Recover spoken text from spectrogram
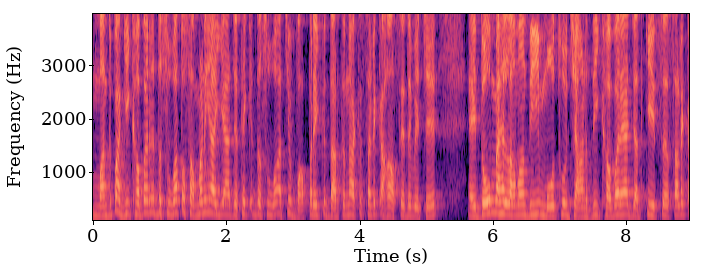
ਮੰਦਭਾਗੀ ਖਬਰ ਦਸੂਆ ਤੋਂ ਸਾਹਮਣੇ ਆਈ ਹੈ, ਜਿੱਥੇ ਕਿ ਦਸੂਆ 'ਚ ਵਾਪਰੇ ਇੱਕ ਦਰਦਨਾਕ ਸੜਕ ਹਾਦਸੇ ਦੇ ਵਿੱਚ ਦੋ ਮਹਿਲਾਵਾਂ ਦੀ ਮੌਤ ਹੋ ਜਾਣ ਦੀ ਖਬਰ ਹੈ, ਜਦਕਿ ਇਸ ਸੜਕ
